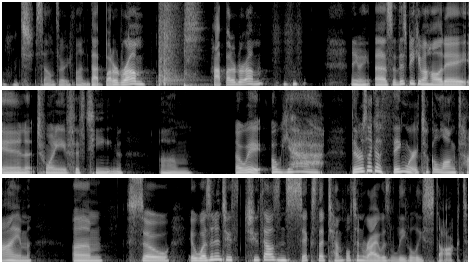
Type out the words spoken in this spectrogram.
which sounds very fun. That buttered rum, hot buttered rum. anyway, uh, so this became a holiday in 2015. Um, oh wait, oh yeah, there was like a thing where it took a long time. Um, so it wasn't until 2006 that Templeton Rye was legally stocked.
